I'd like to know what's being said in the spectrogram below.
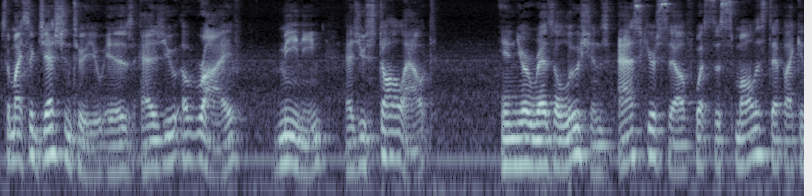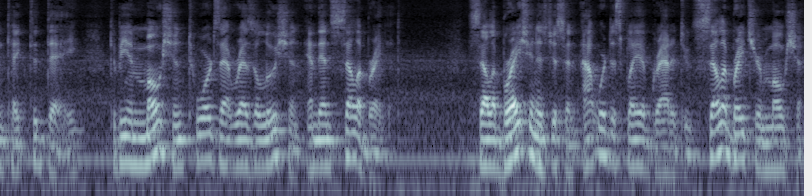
So, my suggestion to you is as you arrive, meaning as you stall out in your resolutions, ask yourself what's the smallest step I can take today to be in motion towards that resolution and then celebrate it. Celebration is just an outward display of gratitude. Celebrate your motion.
